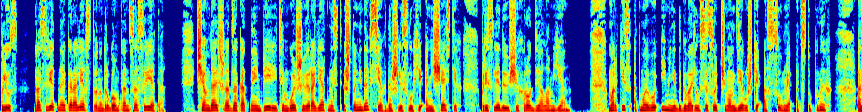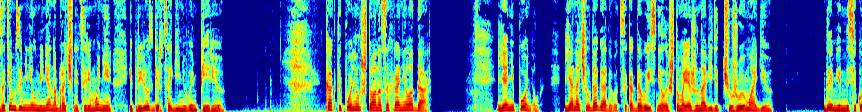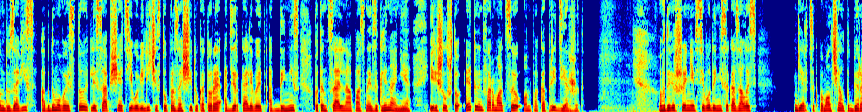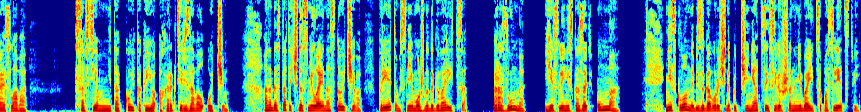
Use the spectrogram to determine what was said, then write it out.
Плюс рассветное королевство на другом конце света. Чем дальше от закатной империи, тем больше вероятность, что не до всех дошли слухи о несчастьях, преследующих род Диаламьен. Маркиз от моего имени договорился с отчимом девушки о сумме отступных, а затем заменил меня на брачной церемонии и привез герцогиню в империю. «Как ты понял, что она сохранила дар?» «Я не понял я начал догадываться, когда выяснилось, что моя жена видит чужую магию. Демьян на секунду завис, обдумывая, стоит ли сообщать его величеству про защиту, которая отзеркаливает от Денис потенциально опасные заклинания, и решил, что эту информацию он пока придержит. В довершение всего Денис оказалась... Герцог помолчал, подбирая слова. Совсем не такой, как ее охарактеризовал отчим — она достаточно смела и настойчива, при этом с ней можно договориться. Разумно, если не сказать умна. Не склонна безоговорочно подчиняться и совершенно не боится последствий.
